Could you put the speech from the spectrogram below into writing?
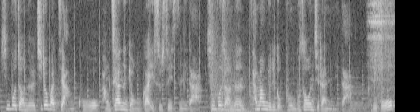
신부전을 치료받지 않고 방치하는 경우가 있을 수 있습니다. 신부전은 사망률이 높은 무서운 질환입니다. 그리고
